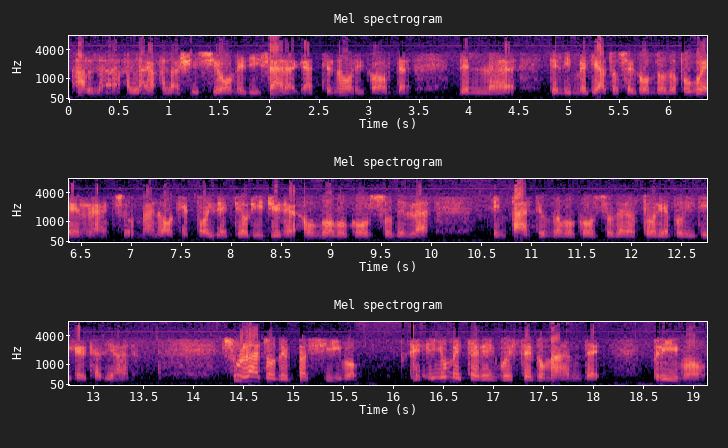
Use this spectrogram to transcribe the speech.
alla, alla, alla scissione di Saragat, no? ricorda del, dell'immediato secondo dopoguerra, insomma, no? che poi dette origine a un nuovo corso della, in parte un nuovo corso della storia politica italiana. Sul lato del passivo, eh, io metterei queste domande. Primo,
